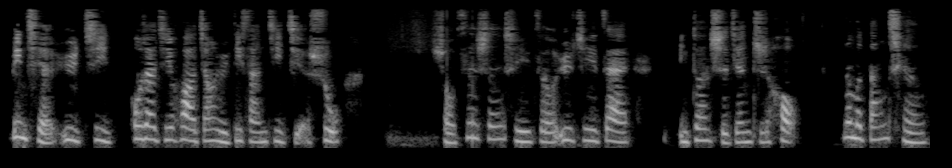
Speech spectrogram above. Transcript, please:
并且预计欧债计划将于第三季结束，首次升息则预计在一段时间之后。那么当前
